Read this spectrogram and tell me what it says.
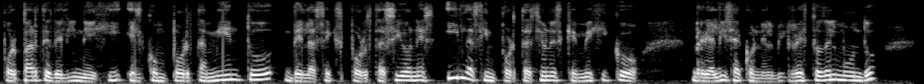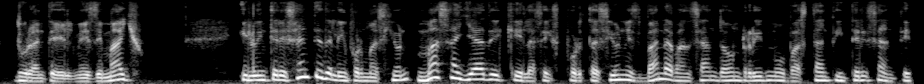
por parte del INEGI el comportamiento de las exportaciones y las importaciones que México realiza con el resto del mundo durante el mes de mayo. Y lo interesante de la información, más allá de que las exportaciones van avanzando a un ritmo bastante interesante,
